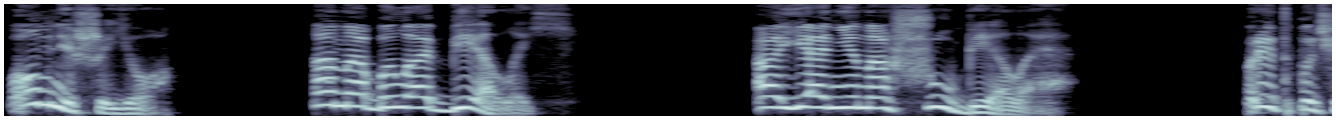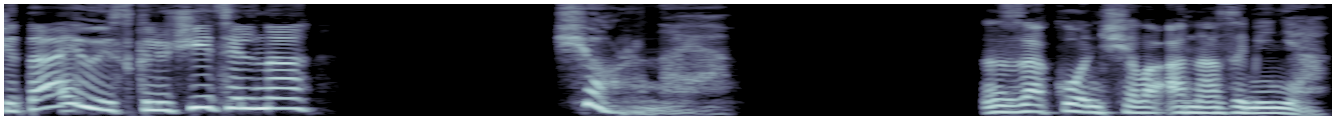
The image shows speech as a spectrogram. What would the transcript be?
«Помнишь ее? Она была белой. А я не ношу белое. Предпочитаю исключительно черное». Закончила она за меня.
